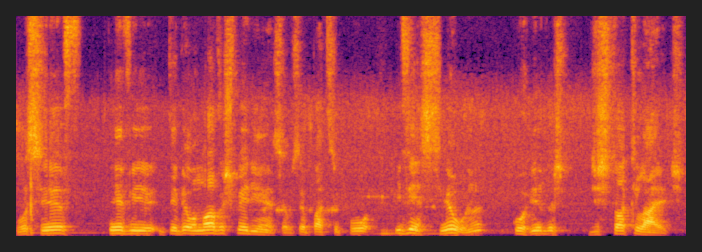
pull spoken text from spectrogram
você teve, teve uma nova experiência, você participou e venceu né, corridas de Stock Light.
